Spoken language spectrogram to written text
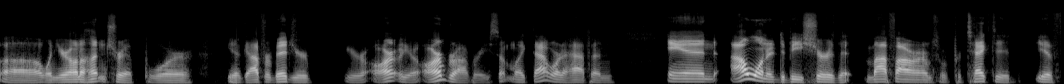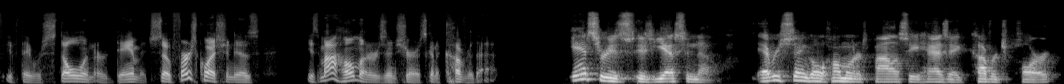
uh, when you're on a hunting trip, or you know, God forbid, your, ar- your armed robbery, something like that were to happen. And I wanted to be sure that my firearms were protected if if they were stolen or damaged. So first question is is my homeowner's insurance going to cover that? The answer is is yes and no. Every single homeowner's policy has a coverage part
